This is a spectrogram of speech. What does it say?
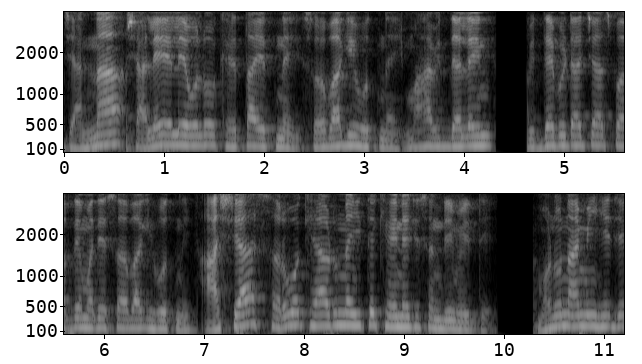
ज्यांना शालेय लेवलवर खेळता येत नाही सहभागी होत नाही महाविद्यालयीन विद्यापीठाच्या स्पर्धेमध्ये सहभागी होत नाही अशा सर्व खेळाडूंना इथे खेळण्याची संधी मिळते. म्हणून आम्ही हे जे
